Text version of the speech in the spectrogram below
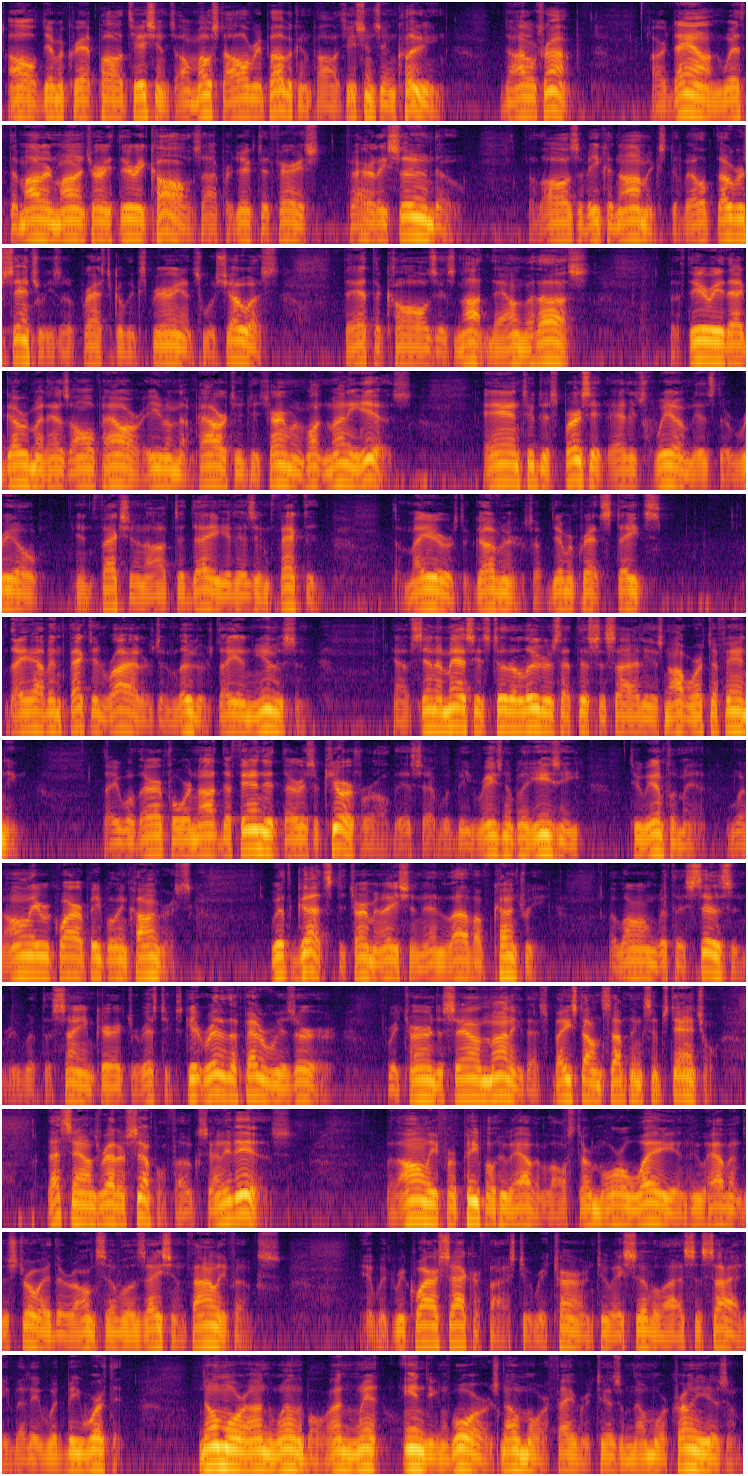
all Democrat politicians, almost all Republican politicians, including Donald Trump, are down with the modern monetary theory cause. I predict it fairly, fairly soon, though. The laws of economics, developed over centuries of practical experience, will show us that the cause is not down with us. The theory that government has all power, even the power to determine what money is, and to disperse it at its whim is the real infection of today. It has infected the mayors, the governors of Democrat states. They have infected rioters and looters. They, in unison, have sent a message to the looters that this society is not worth defending. They will therefore not defend it. There is a cure for all this that would be reasonably easy to implement. It would only require people in Congress with guts, determination, and love of country, along with a citizenry with the same characteristics. Get rid of the Federal Reserve. Return to sound money that's based on something substantial. That sounds rather simple, folks, and it is. But only for people who haven't lost their moral way and who haven't destroyed their own civilization. Finally, folks, it would require sacrifice to return to a civilized society, but it would be worth it. No more unwinnable, unending wars, no more favoritism, no more cronyism,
